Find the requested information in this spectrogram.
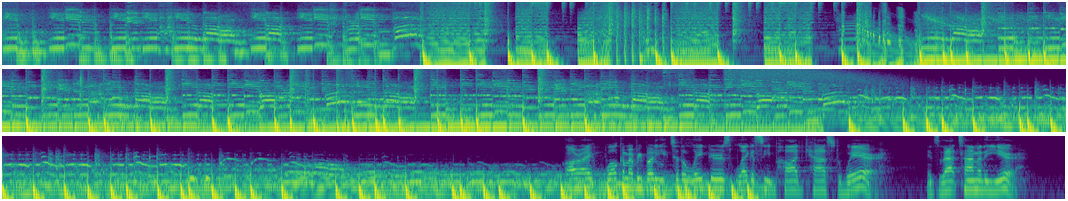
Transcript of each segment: All welcome everybody to the Lakers Legacy Podcast, where it's that time of the year.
